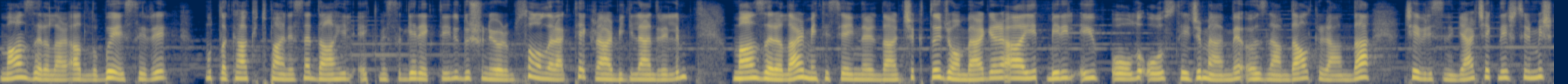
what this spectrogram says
Manzaralar adlı bu eseri mutlaka kütüphanesine dahil etmesi gerektiğini düşünüyorum. Son olarak tekrar bilgilendirelim. Manzaralar Metis yayınlarından çıktı. John Berger'e ait Beril Eyüpoğlu, Oğuz Tecimen ve Özlem Dalkıran da çevirisini gerçekleştirmiş.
